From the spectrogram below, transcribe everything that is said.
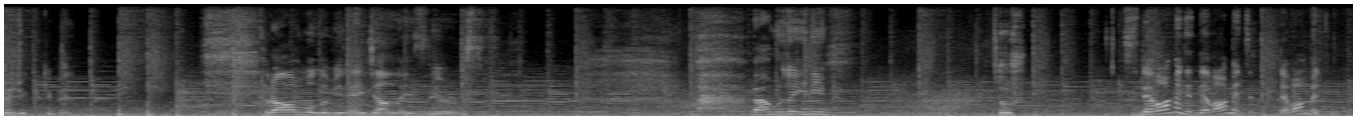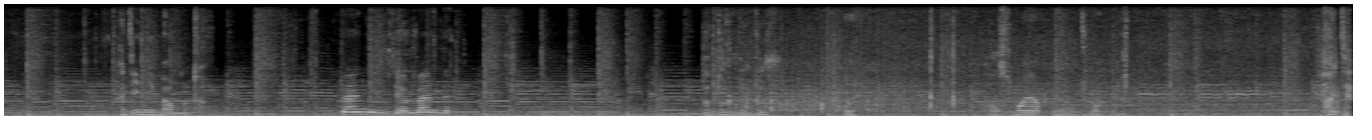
çocuk gibi. Travmalı bir heyecanla izliyoruz. Ben burada ineyim. Dur. Siz devam edin, devam edin, devam edin. Hadi ineyim ben burada. Ben de diyeceğim ben de. Dur, dur, dur, dur. Pansuman yapmayı unutma. Hadi.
